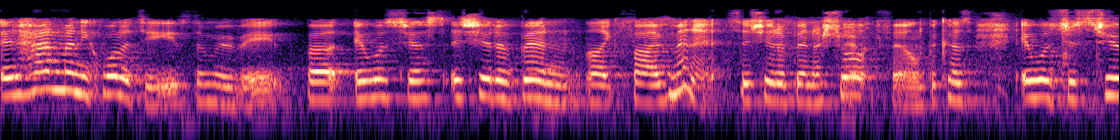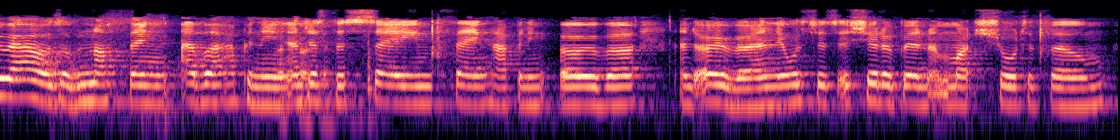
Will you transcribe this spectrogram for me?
it had many qualities, the movie, but it was just, it should have been like five minutes. It should have been a short Yeah. film because it was just two hours of nothing ever happening and just the same thing happening over and over. And it was just, it should have been a much shorter film.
